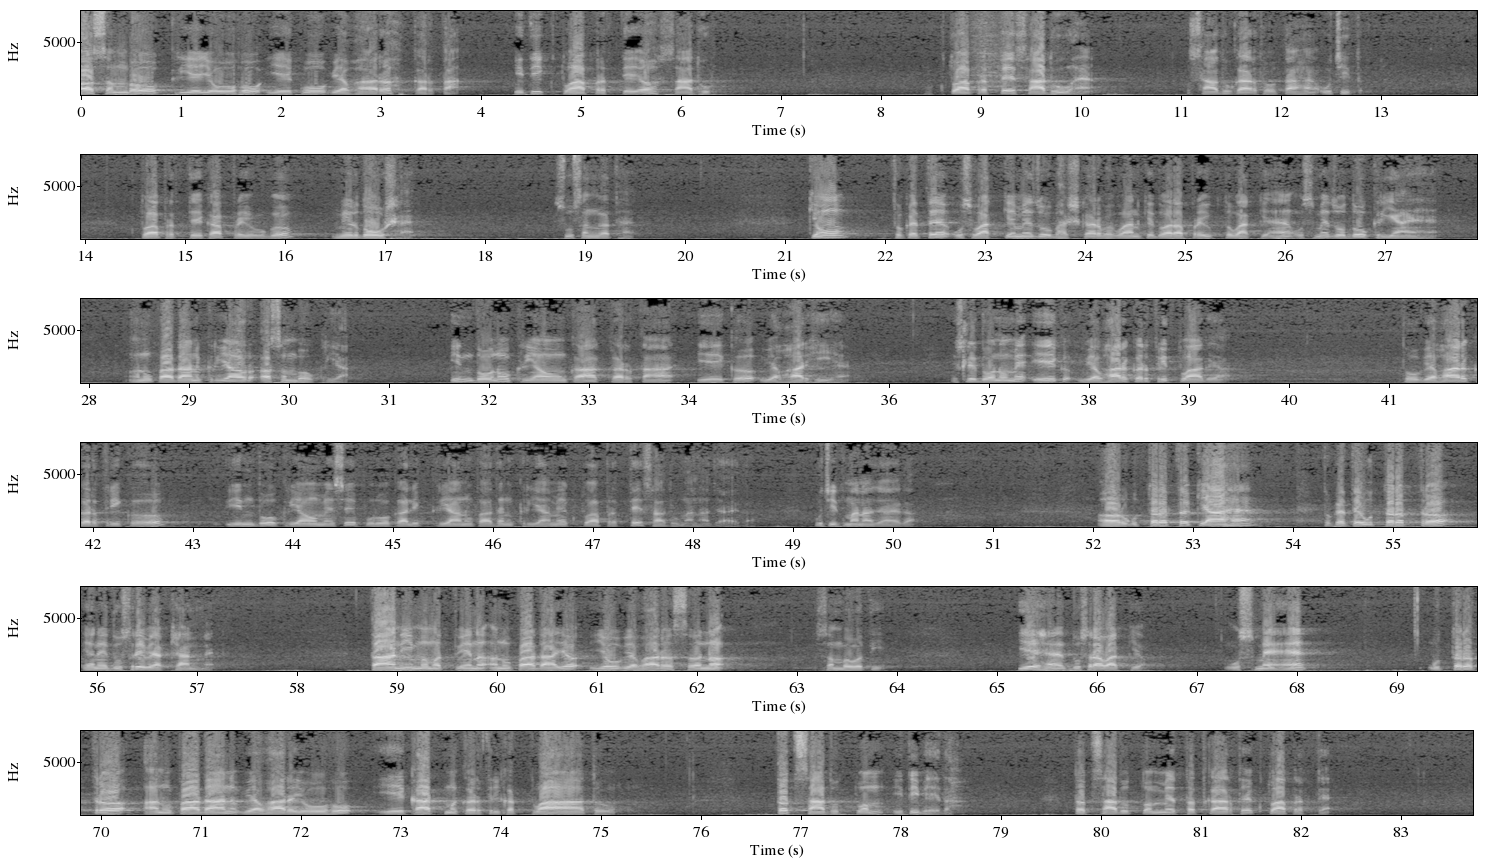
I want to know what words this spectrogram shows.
असंभव क्रियो ये को व्यवहार करता इति प्रत्यय साधु। क्वा प्रत्यय साधु है। साधु का अर्थ होता है उचित। त्वा प्रत्यय का प्रयोग निर्दोष है, सुसंगत है। क्यों? तो कहते हैं, उस वाक्य में जो भाष्कर भगवान के द्वारा प्रयुक्त वाक्य हैं, उसमें जो दो क्रियाएँ हैं, अनुपादान क्रिया और असंभव क्रिया। इन दोनों क्रियाओं का कर्ता एक व्यवहार ही है। इसलिए दोनों में एक व्यवहार कर्तृत्व आ गया। तो व्यवहार कर्तिक इन दो क्रियाओं में से पूर्वकालिक क्रियानुपादन क्रिया में क्वा प्रत्यय साधु माना जाएगा, उचित माना जाएगा। और उत्तरत्र क्या है? तो कहते उत्तरत्र, यानी दूसरे व्याख्यान में। तानी ममत्वेन अनुपादाय यो व्यवहार स न संभवती। ये है दूसरा वाक्य। उसमें उत्तरत्र अनुपादान व्यवहारयो एकात्म कर्तिकवात तत्साधुत्व इति भेद। तत्साधुत्व में तत्का अर्थ है क्वा प्रत्यय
